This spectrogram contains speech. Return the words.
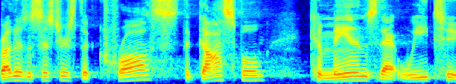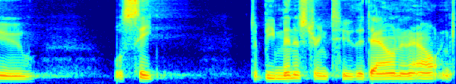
Brothers and sisters, the cross, the gospel commands that we too will seek to be ministering to the down and out and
